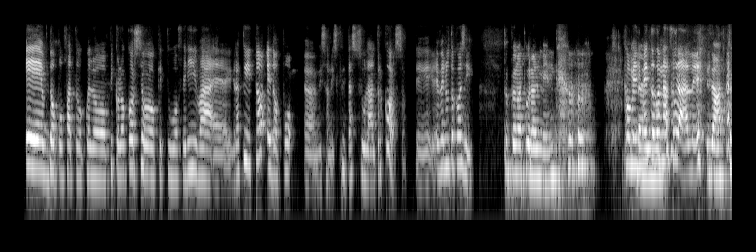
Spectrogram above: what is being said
e dopo ho fatto quello piccolo corso che tu offeriva eh, gratuito e dopo eh, mi sono iscritta sull'altro corso. E, è venuto così. Tutto naturalmente. Come il metodo naturale. Esatto.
